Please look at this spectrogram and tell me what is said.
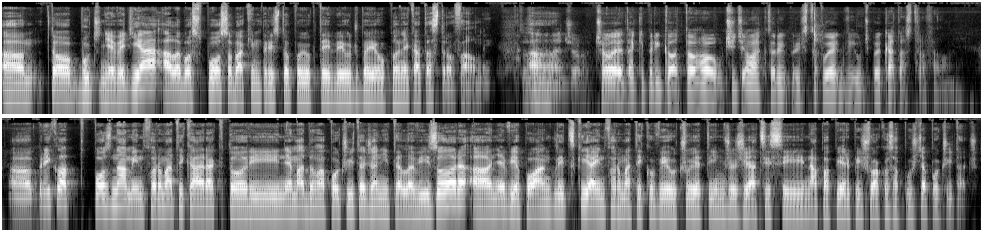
um, to buď nevedia, alebo spôsob, akým pristupujú k tej výučbe, je úplne katastrofálny. To znamená čo? Čo je taký príklad toho učiteľa, ktorý pristupuje k výučbe katastrofálne? Príklad poznám informatikára, ktorý nemá doma počítač ani televízor, a nevie po anglicky a informatiku vyučuje tým, že žiaci si na papier píšu, ako sa púšťa počítač.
